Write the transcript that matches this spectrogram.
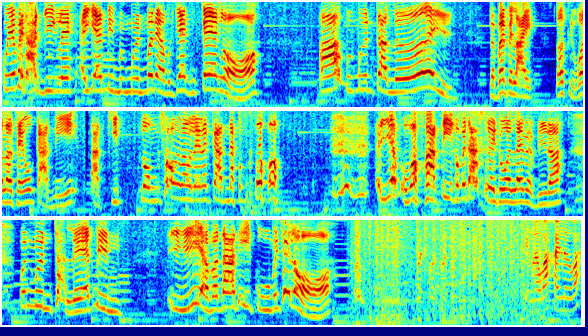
กูยังไม่ทันยิงเลยไอ้แยนมินมึงมึนปะเนี่ยมึงแกล้งกูแกล้งหรอ อ้ามึงมึนจัดเลย แต่ไม่เป็นไร เราถือว่าเราใช้โอกาสนี้ ตัดคลิปลงช่องเราเลยละกันนะก็ไอ้เหี้ยผมว่าปาร์ตี้เขาไม่น่าเคยโดนอะไรแบบนี้นะ มันมึนจัดเลยแอดมินอีเหี้ยมันหน้าที่กูไม่ใช่หรอเสียงอะไรวะใครเลยวะ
